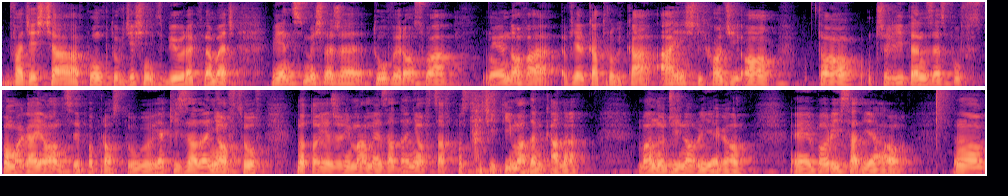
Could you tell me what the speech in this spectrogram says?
20 punktów, 10 zbiórek na mecz, więc myślę, że tu wyrosła nowa wielka trójka, a jeśli chodzi o to, czyli ten zespół wspomagający po prostu jakichś zadaniowców, no to jeżeli mamy zadaniowca w postaci Tima Duncana, Manu Ginobiliego, E, Borisa Diao. No,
